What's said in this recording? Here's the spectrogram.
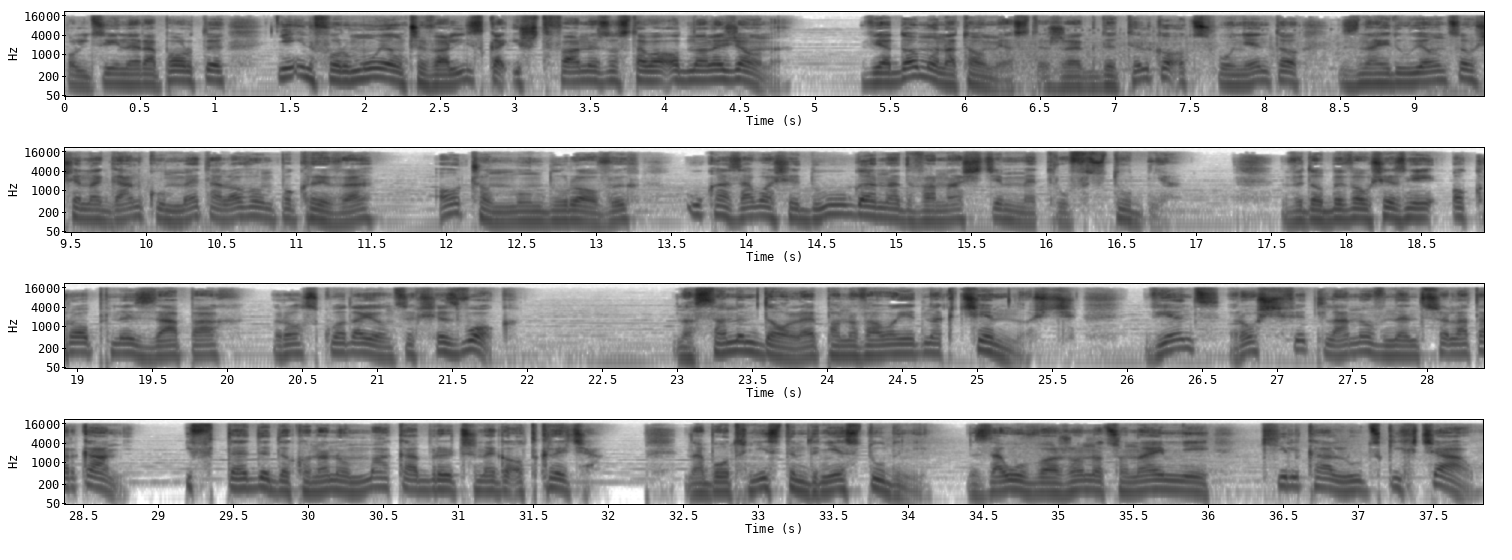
Policyjne raporty nie informują, czy walizka i sztwany została odnaleziona. Wiadomo natomiast, że gdy tylko odsłonięto znajdującą się na ganku metalową pokrywę, oczom mundurowych ukazała się długa na 12 metrów studnia. Wydobywał się z niej okropny zapach rozkładających się zwłok. Na samym dole panowała jednak ciemność, więc rozświetlano wnętrze latarkami i wtedy dokonano makabrycznego odkrycia. Na błotnistym dnie studni zauważono co najmniej kilka ludzkich ciał.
